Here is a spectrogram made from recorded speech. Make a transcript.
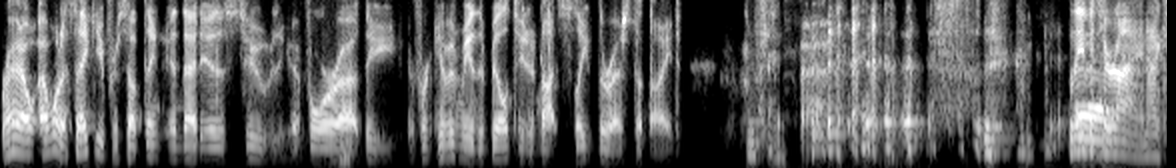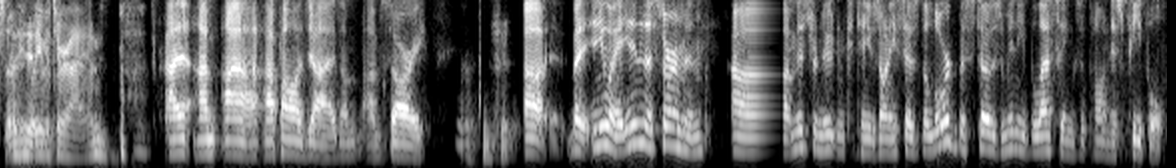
Ryan, I, I want to thank you for something, and that is to for uh, the for giving me the ability to not sleep the rest of the night. Leave it to Uh, Ryan, actually. Leave it to Ryan. I, I'm I, I apologize. I'm I'm sorry. Uh, but anyway, in the sermon, uh, Mr. Newton continues on. He says, "The Lord bestows many blessings upon His people,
